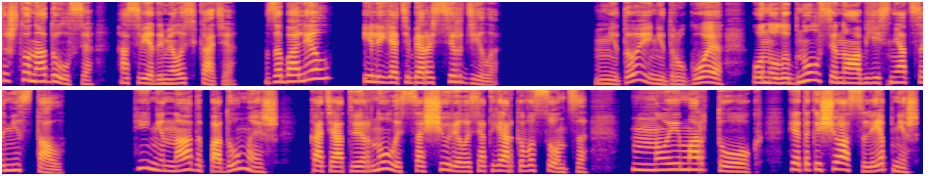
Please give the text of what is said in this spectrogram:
«Ты что надулся?» — осведомилась Катя. «Заболел или я тебя рассердила?» Ни то и ни другое. Он улыбнулся, но объясняться не стал. «И не надо, подумаешь». Катя отвернулась, сощурилась от яркого солнца. «Ну и марток, этак еще ослепнешь,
